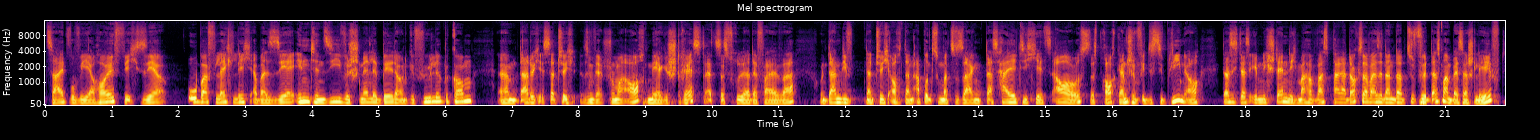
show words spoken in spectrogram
Zeit, wo wir ja häufig sehr oberflächlich, aber sehr intensive, schnelle Bilder und Gefühle bekommen. Ähm, dadurch ist natürlich, sind wir schon mal auch mehr gestresst, als das früher der Fall war. Und dann die natürlich auch dann ab und zu mal zu sagen, das halte ich jetzt aus. Das braucht ganz schön viel Disziplin auch, dass ich das eben nicht ständig mache, was paradoxerweise dann dazu führt, dass man besser schläft.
